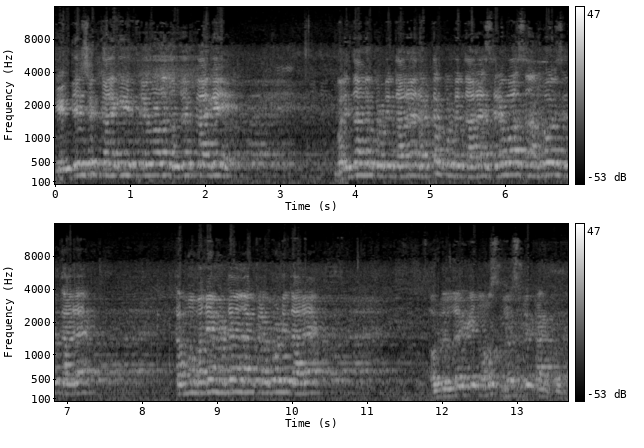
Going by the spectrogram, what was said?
ಈ ದೇಶಕ್ಕಾಗಿ ತ್ರಿವರ್ಣ ಧ್ವಜಕ್ಕಾಗಿ ಬಲಿದಾನ ಕೊಟ್ಟಿದ್ದಾರೆ ರಕ್ತ ಕೊಟ್ಟಿದ್ದಾರೆ ಸೇವಾಸ ಅನುಭವಿಸಿದ್ದಾರೆ. ತಮ್ಮ ಮನೆ ಮಠ ಎಲ್ಲ ಕಳ್ಕೊಂಡಿದ್ದಾರೆ. ಅವರೆಲ್ಲರಿಗೆ ನಾವು ಸ್ಮರಿಸಬೇಕಾಗ್ತದೆ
